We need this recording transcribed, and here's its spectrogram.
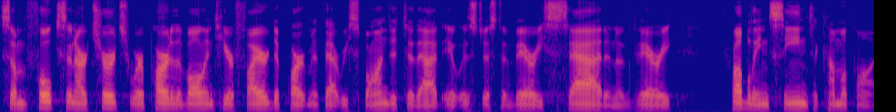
some folks in our church were part of the volunteer fire department that responded to that, it was just a very sad and a very troubling scene to come upon.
